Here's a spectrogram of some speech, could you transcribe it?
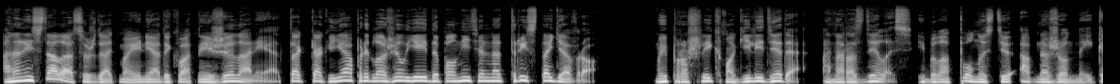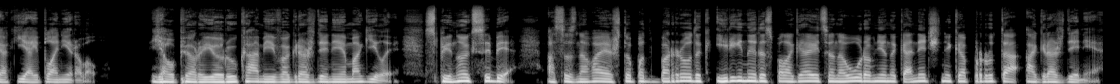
Она не стала осуждать мои неадекватные желания, так как я предложил ей дополнительно 300 евро. Мы прошли к могиле деда, она разделась и была полностью обнаженной, как я и планировал. Я упер ее руками в ограждение могилы, спиной к себе, осознавая, что подбородок Ирины располагается на уровне наконечника прута ограждения.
